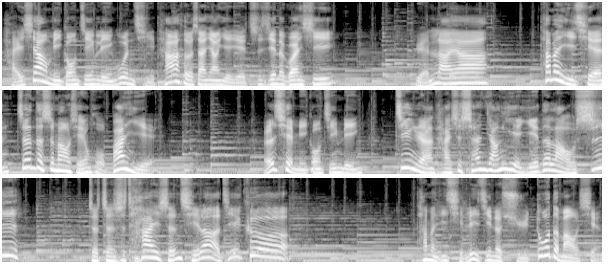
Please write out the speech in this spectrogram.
还向迷宫精灵问起他和山羊爷爷之间的关系。原来啊，他们以前真的是冒险伙伴耶！而且迷宫精灵竟然还是山羊爷爷的老师，这真是太神奇了，杰克！他们一起历经了许多的冒险，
